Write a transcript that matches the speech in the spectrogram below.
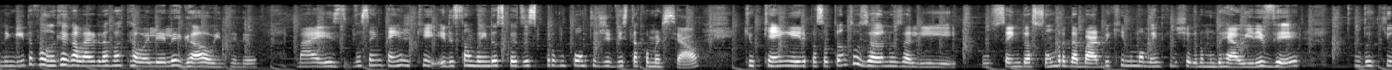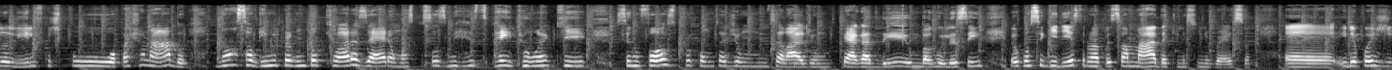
Ninguém tá falando que a galera da Mattel ali é legal, entendeu? Mas você entende que eles estão vendo as coisas por um ponto de vista comercial. Que o Ken, ele passou tantos anos ali, tipo, sendo a sombra da Barbie, que no momento que ele chega no mundo real e ele vê tudo aquilo ali, ele fica, tipo, apaixonado. Nossa, alguém me perguntou que horas eram, as pessoas me respeitam aqui. Se não fosse por conta de um, sei lá, de um PHD, um bagulho assim, eu conseguiria ser uma pessoa amada aqui nesse universo. É, e depois, de,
